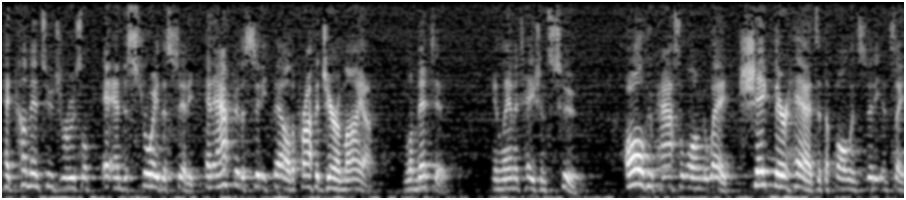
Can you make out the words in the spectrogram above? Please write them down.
had come into Jerusalem and, and destroyed the city. And after the city fell, the prophet Jeremiah lamented in Lamentations 2. All who pass along the way shake their heads at the fallen city and say,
